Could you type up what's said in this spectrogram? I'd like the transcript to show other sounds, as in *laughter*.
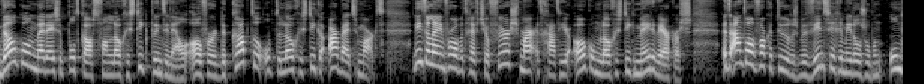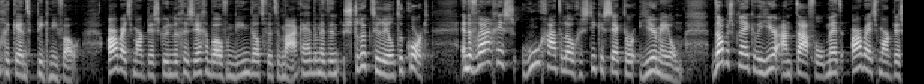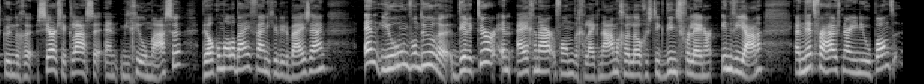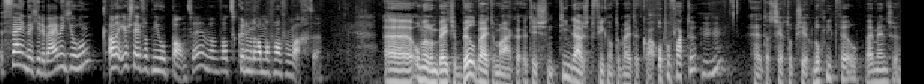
Welkom bij deze podcast van logistiek.nl over de krapte op de logistieke arbeidsmarkt. Niet alleen voor wat betreft chauffeurs, maar het gaat hier ook om logistiek medewerkers. Het aantal vacatures bevindt zich inmiddels op een ongekend piekniveau. Arbeidsmarktdeskundigen zeggen bovendien dat we te maken hebben met een structureel tekort. En de vraag is, hoe gaat de logistieke sector hiermee om? Dat bespreken we hier aan tafel met arbeidsmarktdeskundigen Serge Klaassen en Michiel Maassen. Welkom allebei, fijn dat jullie erbij zijn. En Jeroen van Duren, directeur en eigenaar van de gelijknamige logistiek dienstverlener in Vianen. Ja, net verhuisd naar je nieuwe pand. Fijn dat je erbij bent, Jeroen. Allereerst even dat nieuwe pand. Hè. Wat, wat, kunnen we er allemaal van verwachten? Uh, om er een beetje beeld bij te maken, het is een 10.000 vierkante meter qua oppervlakte. Mm -hmm. uh, dat zegt op zich nog niet veel bij mensen.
